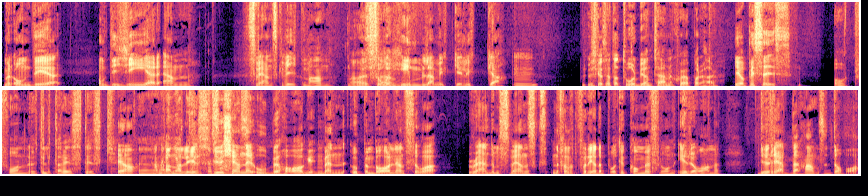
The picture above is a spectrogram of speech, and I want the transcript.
Men om det, om det ger en svensk vit man just så det. himla mycket lycka. Mm. Du ska sätta Torbjörn Tännsjö på det här. Ja, precis. Och få en utilitaristisk Ja. eh, är analys. Du känner obehag, men uppenbarligen så random svensk, får reda på att du kommer från Iran, du räddar hans dag.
